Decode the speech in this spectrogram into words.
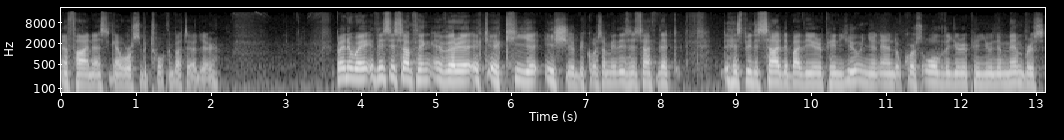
and financing I've also been talking about earlier. But anyway, this is something a very a, a key issue because I mean this is something that has been decided by the European Union, and of course, all the European Union members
